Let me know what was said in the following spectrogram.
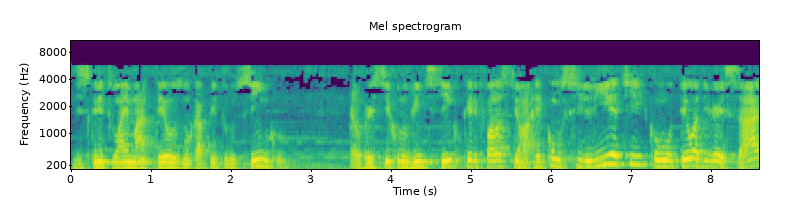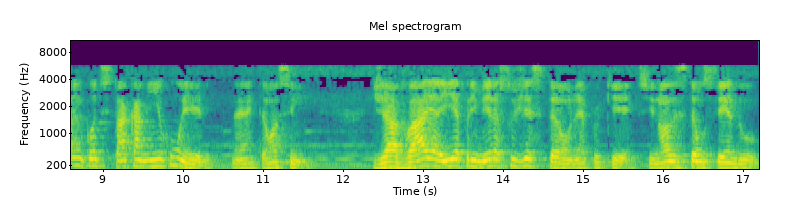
descrito lá em Mateus, no capítulo 5, é o versículo 25 que ele fala assim, ó, reconcilia-te com o teu adversário enquanto está a caminho com ele, né? Então assim, já vai aí a primeira sugestão, né? Porque se nós estamos sendo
